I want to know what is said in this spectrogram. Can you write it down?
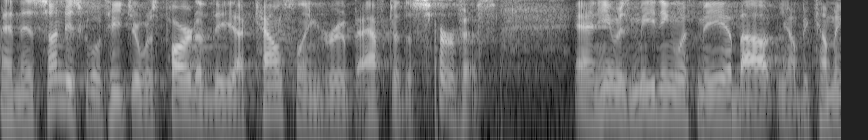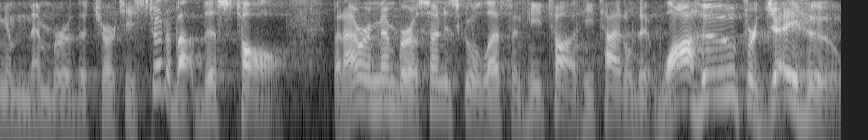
And this Sunday school teacher was part of the uh, counseling group after the service. And he was meeting with me about, you know, becoming a member of the church. He stood about this tall. But I remember a Sunday school lesson he taught. He titled it Wahoo for Jehu.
